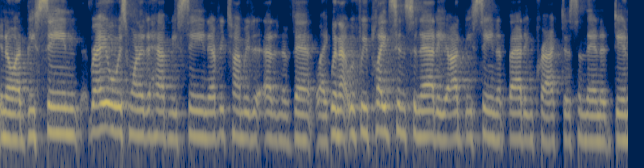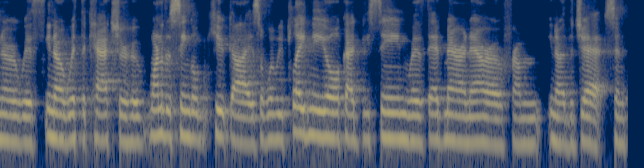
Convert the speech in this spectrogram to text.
you know, I'd be seen, Ray always wanted to have me seen every time we did at an event. Like when I, if we played Cincinnati, I'd be seen at batting practice and then at dinner with, you know, with the catcher who, one of the single cute guys. Or when we played New York, I'd be seen with Ed Marinaro from, you know, the Jets. And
